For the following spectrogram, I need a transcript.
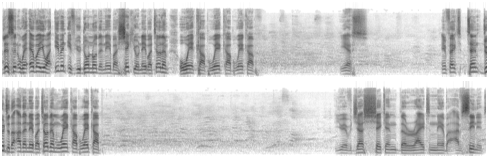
Listen, wherever you are, even if you don't know the neighbor, shake your neighbor. Tell them, wake up, wake up, wake up. Yes. In fact, turn, do to the other neighbor. Tell them, wake up, wake up. You have just shaken the right neighbor. I've seen it.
